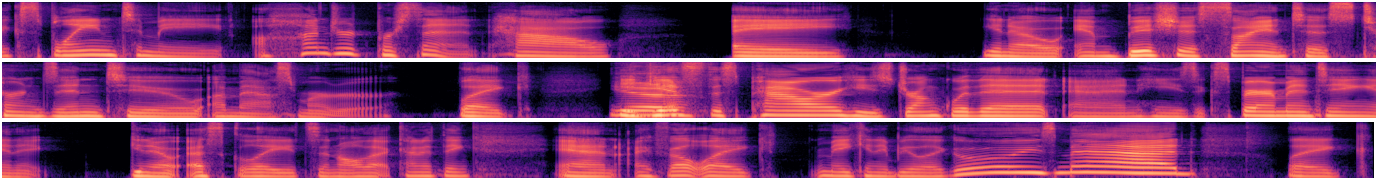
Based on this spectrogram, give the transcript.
explained to me a hundred percent how a, you know, ambitious scientist turns into a mass murderer. Like, he Yeah. gets this power, he's drunk with it, and he's experimenting, and it, you know, escalates and all that kind of thing. And I felt like making it be like, oh, he's mad. Like,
